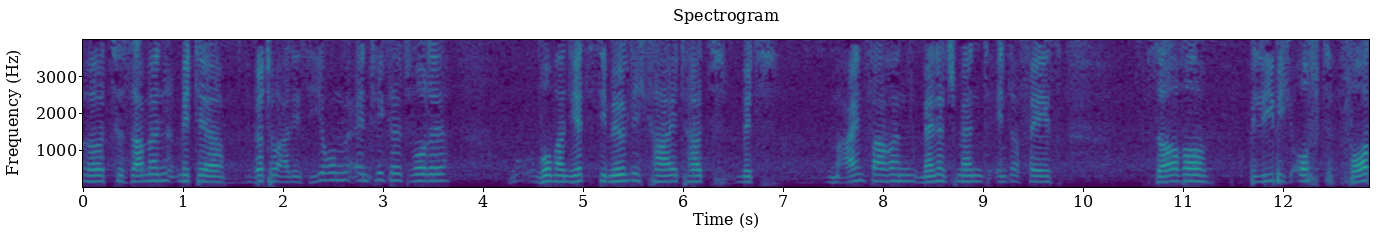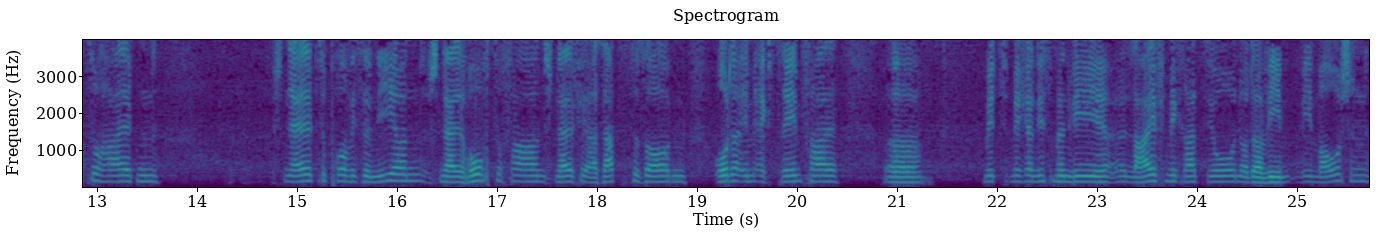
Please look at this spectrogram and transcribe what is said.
äh, zusammen mit der Virtualisierung entwickelt wurde, wo man jetzt die Möglichkeit hat, mit einem einfachen Management-Interface Server beliebig oft vorzuhalten, schnell zu provisionieren, schnell hochzufahren, schnell für Ersatz zu sorgen oder im Extremfall äh, mit Mechanismen wie Live-Migration oder wie, wie Motion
